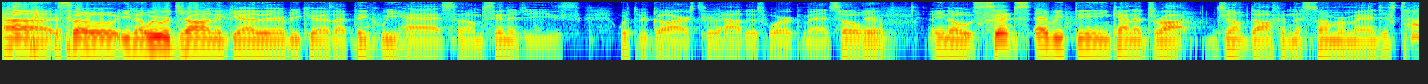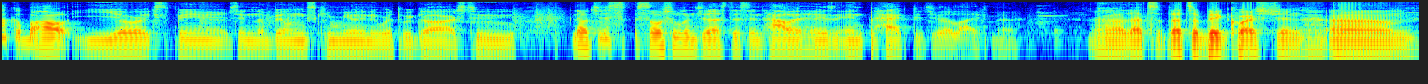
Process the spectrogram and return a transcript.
Uh, so, you know, we were drawn together because I think we had some synergies with regards to how this worked, man. So, yeah. you know, since everything kind of dropped, jumped off in the summer, man, just talk about your experience in the Billings community with regards to, you know, just social injustice and how it has impacted your life, man. Uh, that's that's a big question. Um,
